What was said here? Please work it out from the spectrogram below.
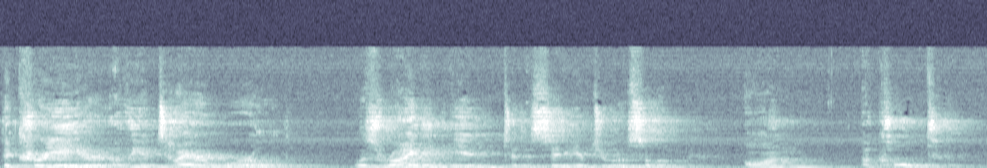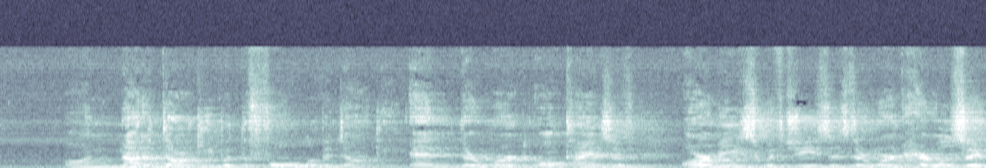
the creator of the entire world, was riding into the city of Jerusalem on a colt, on not a donkey, but the foal of a donkey. And there weren't all kinds of armies with Jesus. There weren't heralds saying,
